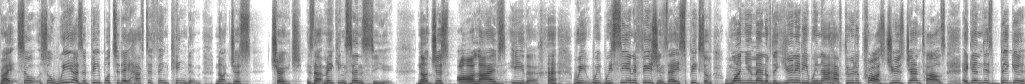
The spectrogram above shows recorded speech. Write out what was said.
Right? So so we as a people today have to think kingdom, not just church. Is that making sense to you? Not just our lives either. we, we, we see in Ephesians that it speaks of one new man, of the unity we now have through the cross, Jews, Gentiles. Again, this bigger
